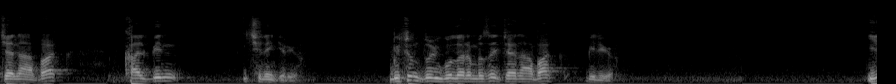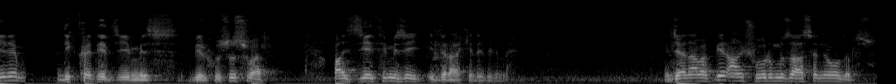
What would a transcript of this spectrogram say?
Cenab-ı Hak kalbin içine giriyor. Bütün duygularımızı Cenab-ı Hak biliyor. Yine dikkat edeceğimiz bir husus var. Acziyetimizi idrak edebilme. Cenab-ı Hak bir an şuurumuzu alsa ne oluruz?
